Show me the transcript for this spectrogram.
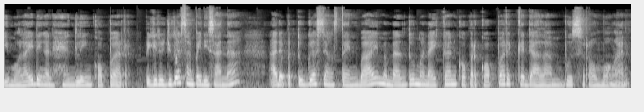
Dimulai dengan handling koper. Begitu juga sampai di sana, ada petugas yang standby membantu menaikkan koper-koper ke dalam bus rombongan.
